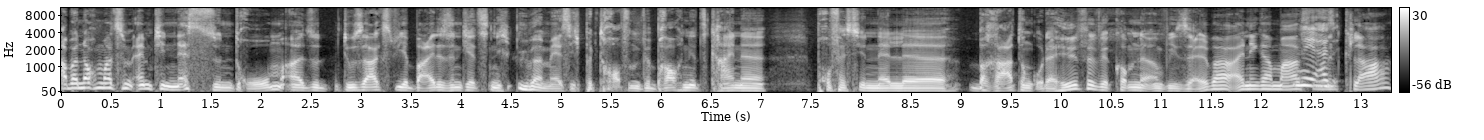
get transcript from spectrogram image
Aber nochmal zum Empty Nest Syndrom. Also du sagst, wir beide sind jetzt nicht übermäßig betroffen. Wir brauchen jetzt keine professionelle Beratung oder Hilfe. Wir kommen da irgendwie selber einigermaßen nee, also, mit klar.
